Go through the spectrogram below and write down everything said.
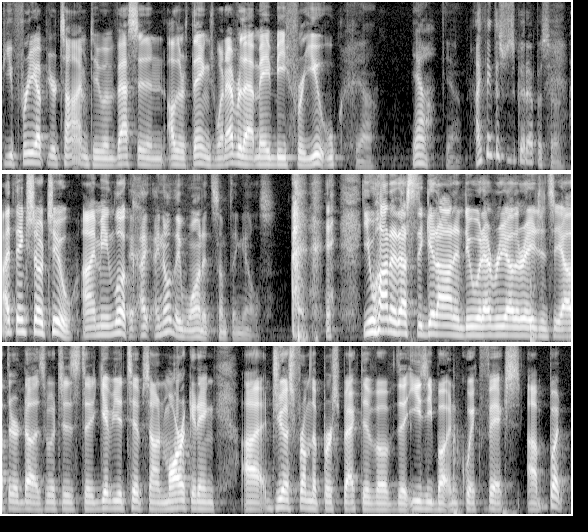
you free up your time to invest in other things, whatever that may be for you. Yeah. Yeah, Yeah. I think this was a good episode. I think so too. I mean, look, I, I know they wanted something else. you wanted us to get on and do what every other agency out there does, which is to give you tips on marketing uh, just from the perspective of the easy button quick fix. Uh, but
